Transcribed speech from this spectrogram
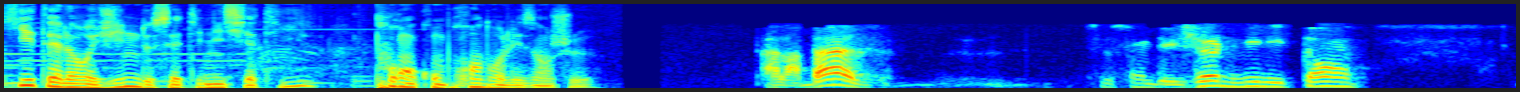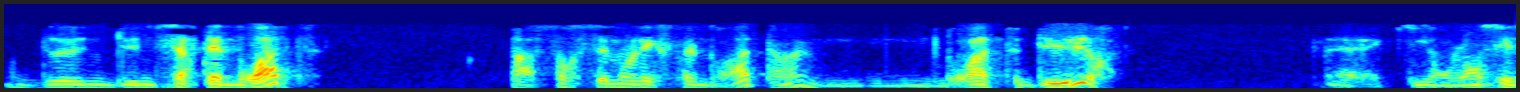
qui est à l'origine de cette initiative pour en comprendre les enjeux. À la base, ce sont des jeunes militants d'une certaine droite, pas forcément l'extrême droite, hein, une droite dure, euh, qui ont lancé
